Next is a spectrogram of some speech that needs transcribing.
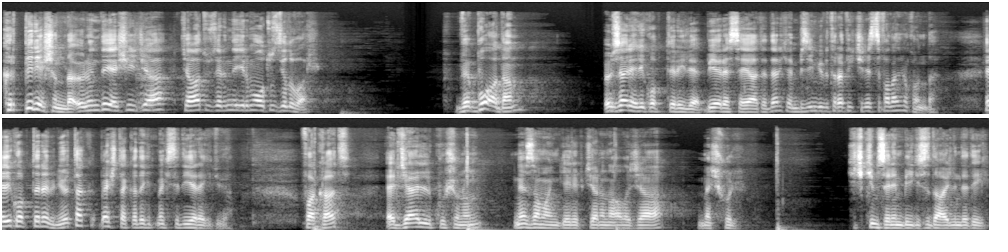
41 yaşında önünde yaşayacağı kağıt üzerinde 20-30 yılı var. Ve bu adam özel helikopteriyle bir yere seyahat ederken bizim gibi trafik çilesi falan yok onda. Helikoptere biniyor, tak 5 dakikada gitmek istediği yere gidiyor. Fakat ecel kuşunun ne zaman gelip canını alacağı meşhul. Hiç kimsenin bilgisi dahilinde değil.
